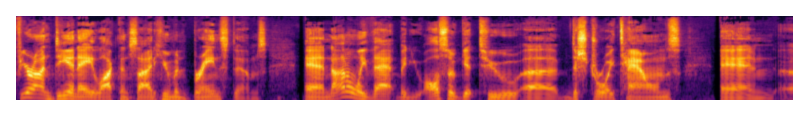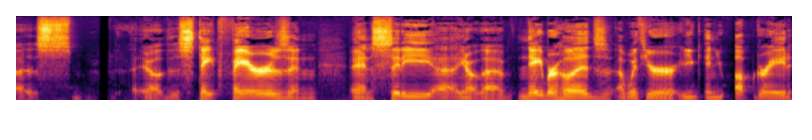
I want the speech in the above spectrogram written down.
Furon DNA locked inside human brain stems. And not only that, but you also get to uh, destroy towns and uh, you know the state fairs and and city uh, you know uh, neighborhoods uh, with your you, and you upgrade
